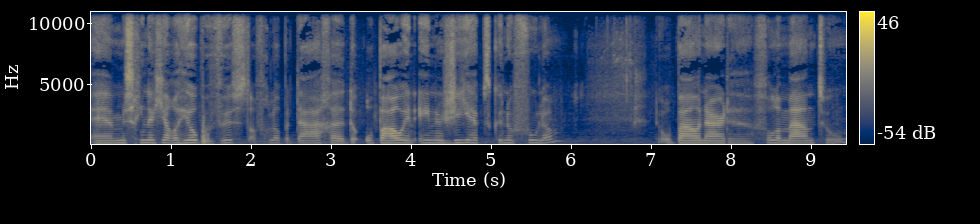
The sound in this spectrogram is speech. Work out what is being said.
En misschien dat je al heel bewust de afgelopen dagen de opbouw in energie hebt kunnen voelen. De opbouw naar de volle maan toe.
